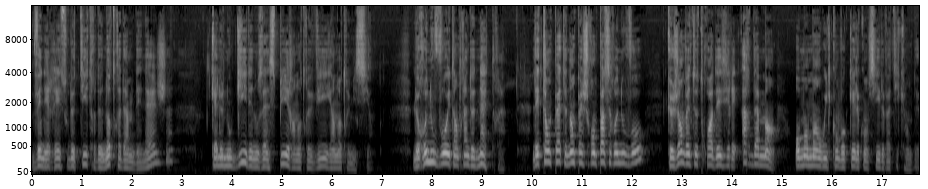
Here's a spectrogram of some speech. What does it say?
vénérer sous le titre de Notre-Dame des Neiges, qu'elle nous guide et nous inspire en notre vie et en notre mission. Le renouveau est en train de naître. Les tempêtes n'empêcheront pas ce renouveau, que Jean XXIII désirait ardemment au moment où il convoquait le Concile Vatican II.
